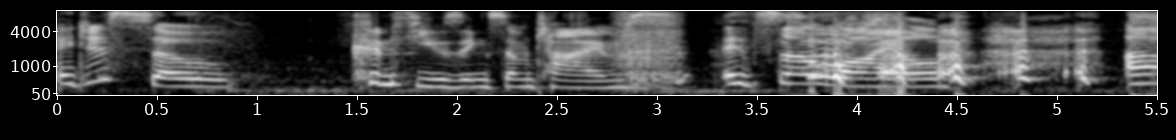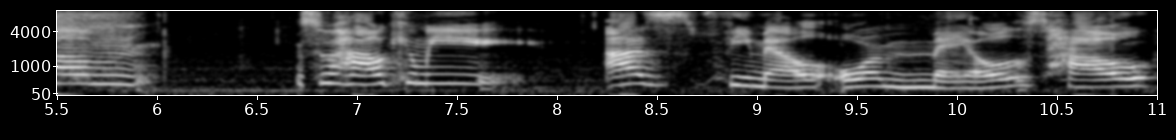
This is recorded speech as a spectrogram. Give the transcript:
It just so confusing sometimes. It's so wild. um, so how can we, as female or males, how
